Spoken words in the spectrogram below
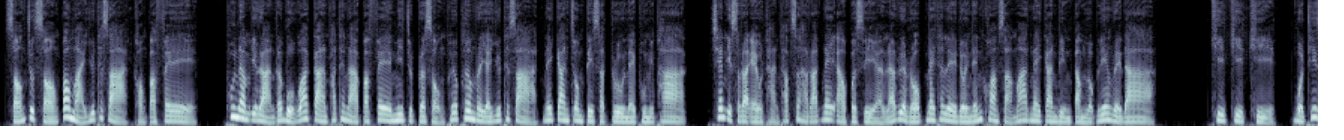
2.2 เป้าหมายยุทธศาสตร์ของปาเฟ่ผู้นำอิหร่านระบุว่าการพัฒนาปาเฟ่มีจุดประสงค์เพื่อเพิ่มระยะยุทธศาสตร์ในการโจมตีศัตรูในภูมิภาค เช่น อิสราเอลฐานทัพสหรัฐในอ่าวเปอร์เซีย และเรือรบในทะเลโดยเน้นความสามารถในการบินต่ำหลบเลี่ยงเรดาร์ขีดขีดขีด บทที่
